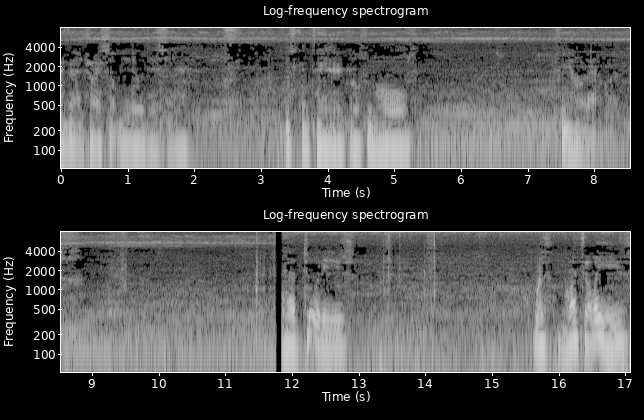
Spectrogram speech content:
I'm gonna try something new this year. This container, drill some holes. See how that works. I had two of these with a bunch of leaves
